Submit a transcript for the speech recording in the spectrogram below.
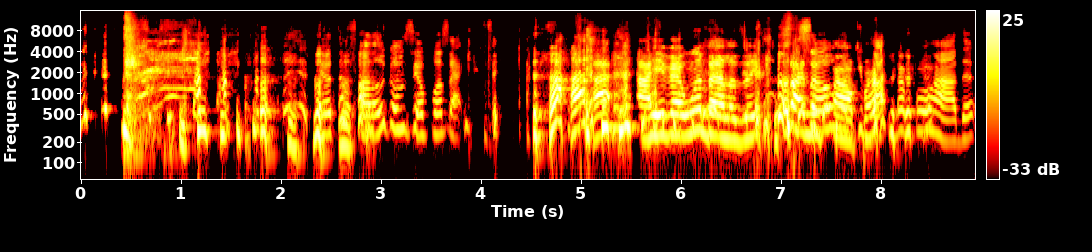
eu tô falando como se eu fosse a A Riva é uma delas, hein? Que sai do sou uma que bate a porrada.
